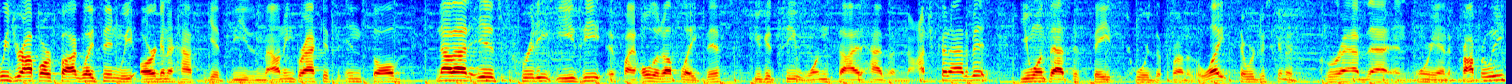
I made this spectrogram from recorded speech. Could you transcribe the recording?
we drop our fog lights in, we are gonna have to get these mounting brackets installed. Now that is pretty easy. If I hold it up like this, you can see one side has a notch cut out of it. You want that to face toward the front of the light. So we're just gonna grab that and orient it properly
